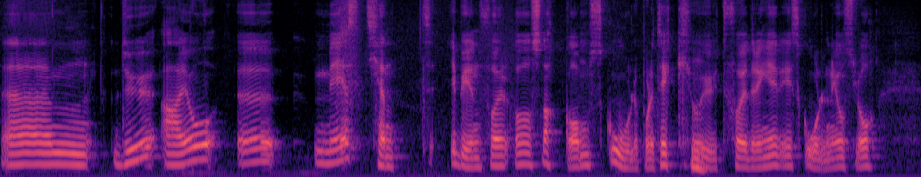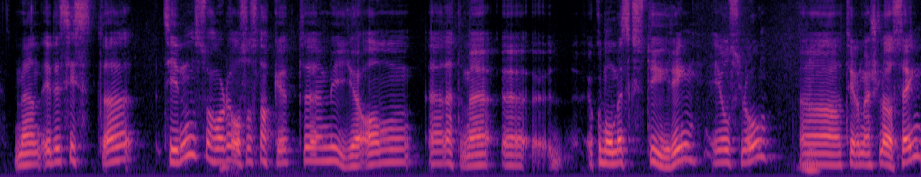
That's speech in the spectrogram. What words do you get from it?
Eh, du er jo mest kjent i byen for å snakke om skolepolitikk og utfordringer i skolen i Oslo. Men i det siste tiden så har du også snakket mye om dette med økonomisk styring i Oslo. Eh, til og med sløsing.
